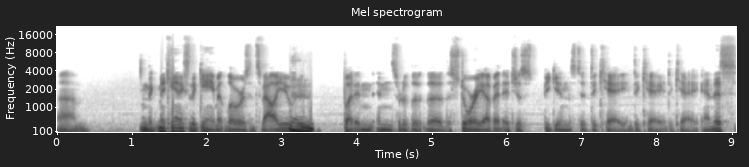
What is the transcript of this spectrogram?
um, in the mechanics of the game, it lowers its value. Mm-hmm but in, in sort of the, the, the story of it, it just begins to decay and decay and decay. And this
